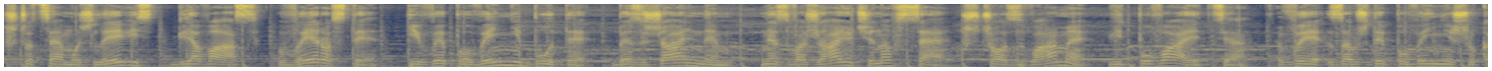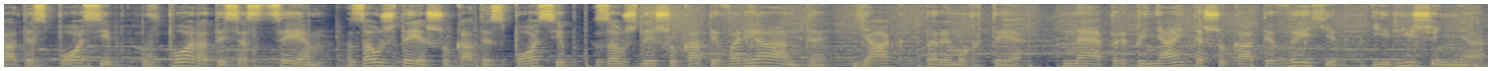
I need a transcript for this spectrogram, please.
що це можливість для вас вирости, і ви повинні бути безжальним, незважаючи на все, що з вами відбувається. Ви завжди повинні шукати спосіб впоратися з цим, завжди шукати спосіб, завжди шукати варіанти, як перемогти. Не припиняйте шукати вихід і рішення.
